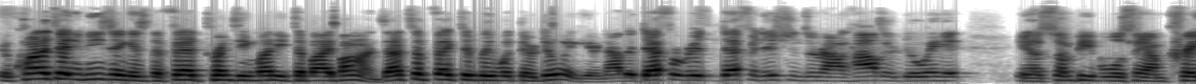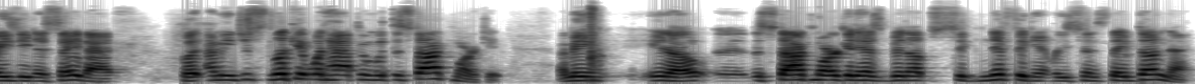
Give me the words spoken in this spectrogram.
if quantitative easing is the Fed printing money to buy bonds. That's effectively what they're doing here. Now, the defi- definitions around how they're doing it, you know, some people will say I'm crazy to say that, but I mean, just look at what happened with the stock market. I mean, you know, uh, the stock market has been up significantly since they've done that.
